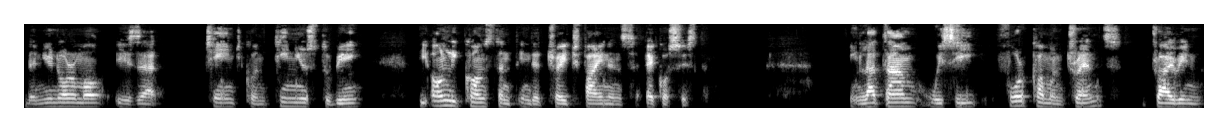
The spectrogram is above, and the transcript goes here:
the new normal is that change continues to be the only constant in the trade finance ecosystem. In LATAM, we see four common trends driving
